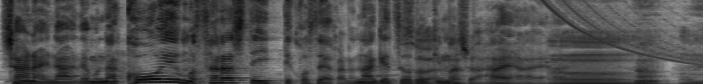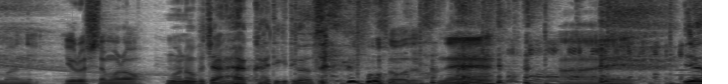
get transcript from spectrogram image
しゃあないなでもなこういうのも晒していってこそやからな月曜ときましょうはいはいはい、うん。ほんまに。許してもらおう。もうのぶちゃん早く帰ってきてくださいそうですね。はい。いや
